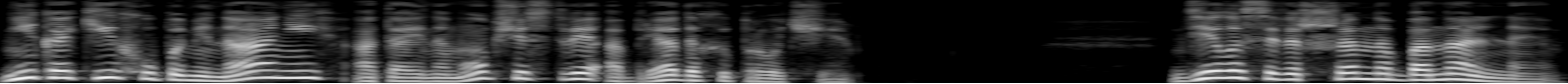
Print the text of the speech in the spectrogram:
Никаких упоминаний о тайном обществе, обрядах и прочее. Дело совершенно банальное.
